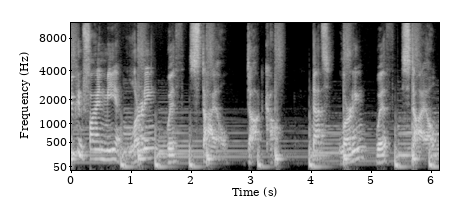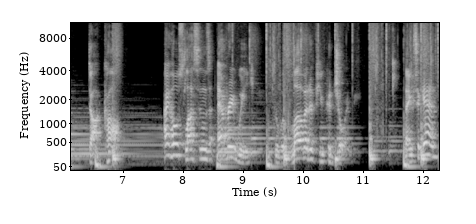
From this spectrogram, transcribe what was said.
you can find me at learningwithstyle.com. That's learningwithstyle.com. I host lessons every week and would love it if you could join me. Thanks again.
